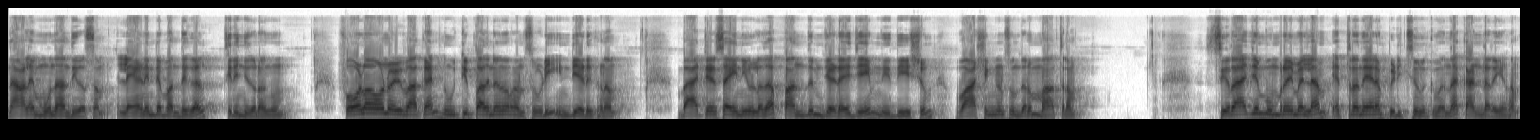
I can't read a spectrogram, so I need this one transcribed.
നാളെ മൂന്നാം ദിവസം ലേണിന്റെ പന്തുകൾ തിരിഞ്ഞു തുടങ്ങും. ഫോളോ ഓൺ ഒഴിവാക്കാൻ നൂറ്റി പതിനൊന്ന് റൺസ് കൂടി ഇന്ത്യ എടുക്കണം. ബാറ്റേഴ്സായി ഇനിയുള്ളത് പന്തും ജഡേജയും നിതീഷും വാഷിങ്ടൺ സുന്ദറും മാത്രം. സിറാജും ബുംറയുമെല്ലാം എത്ര നേരം പിടിച്ചു നിൽക്കുമെന്ന് കണ്ടറിയണം.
